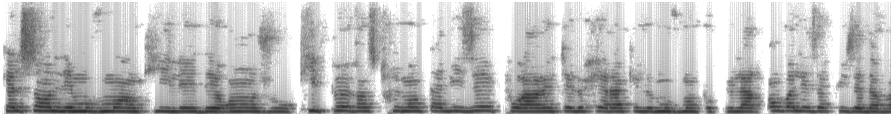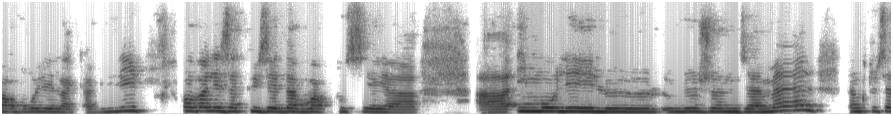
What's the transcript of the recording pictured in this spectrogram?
quels sont les mouvements qui les dérangent ou qu'ils peuvent instrumentaliser pour arrêter le Hirak et le mouvement populaire. On va les accuser d'avoir brûlé la Kabylie, on va les accuser d'avoir poussé à, immoler le, le jeune Jamel. Donc tout ça,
